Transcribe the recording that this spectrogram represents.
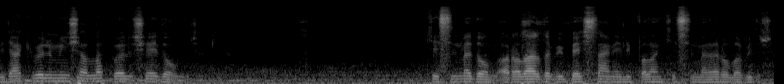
Bir dahaki bölüm inşallah böyle şey de olmayacak ya. Kesilme de olmuyor. Aralarda bir 5 saniyelik falan kesilmeler olabilir.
